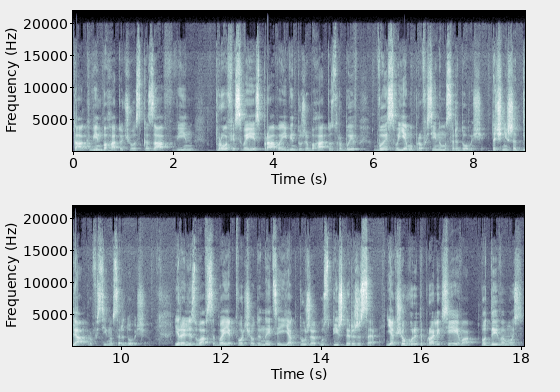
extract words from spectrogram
так, він багато чого сказав. Він профі своєї справи, і він дуже багато зробив в своєму професійному середовищі, точніше для професійного середовища. І реалізував себе як творча одиниця і як дуже успішний режисер. Якщо говорити про Алєксєєва, подивимось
